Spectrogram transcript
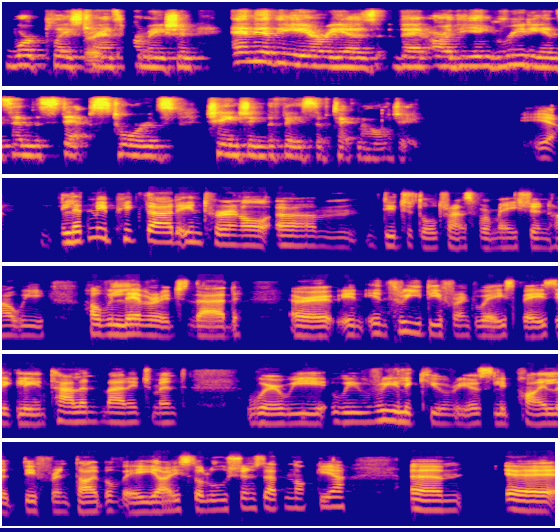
workplace right. transformation, any of the areas that are the ingredients and the steps towards changing the face of technology. Yeah, let me pick that internal um, digital transformation how we how we leverage that uh, in in three different ways basically in talent management where we, we really curiously pilot different type of AI solutions at Nokia. Um, uh,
